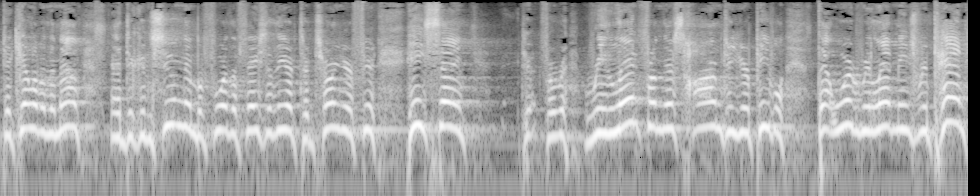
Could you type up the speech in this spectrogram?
to kill them in the mouth, and to consume them before the face of the earth, to turn your fear? He's saying, for, relent from this harm to your people. That word relent means repent.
